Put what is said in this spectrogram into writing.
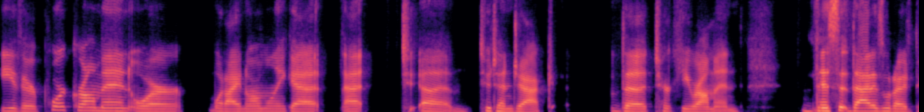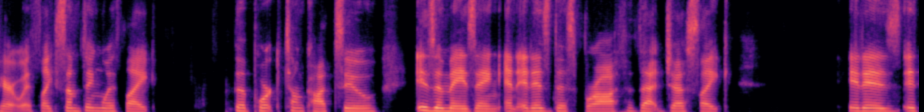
either pork ramen or what I normally get at um, Tuten Jack, the turkey ramen. This that is what I would pair it with, like something with like the pork tonkatsu is amazing, and it is this broth that just like it is it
